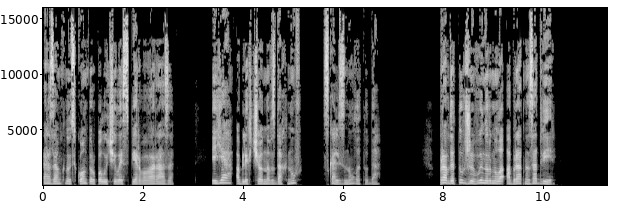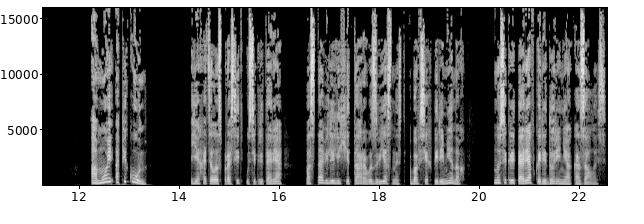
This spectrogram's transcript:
Разомкнуть контур получилось с первого раза, и я, облегченно вздохнув, скользнула туда. Правда, тут же вынырнула обратно за дверь. «А мой опекун?» Я хотела спросить у секретаря, поставили ли Хитара в известность обо всех переменах, но секретаря в коридоре не оказалось.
